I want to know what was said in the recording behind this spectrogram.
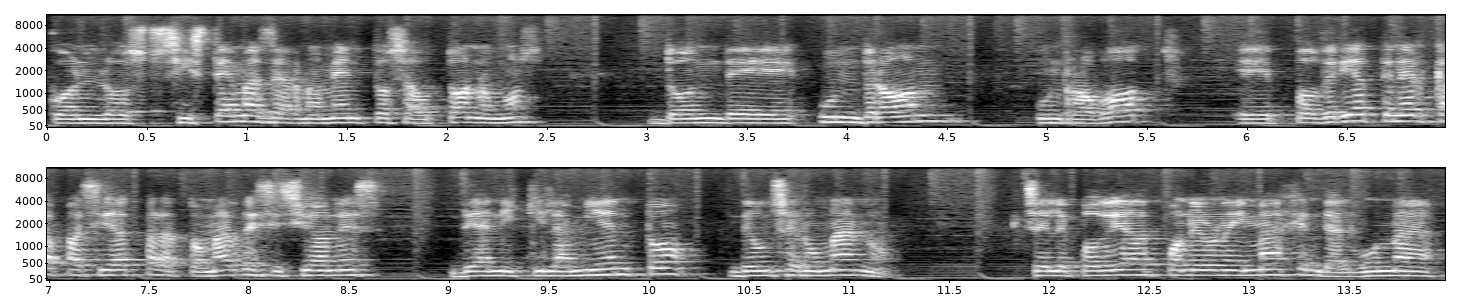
con los sistemas de armamentos autónomos, donde un dron, un robot, eh, podría tener capacidad para tomar decisiones de aniquilamiento de un ser humano. Se le podría poner una imagen de alguna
